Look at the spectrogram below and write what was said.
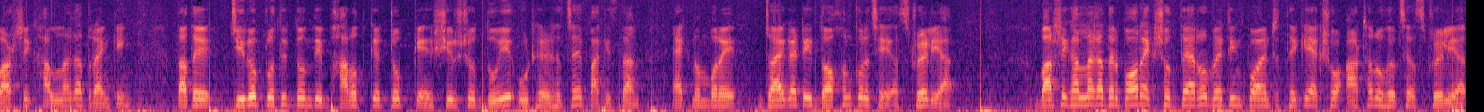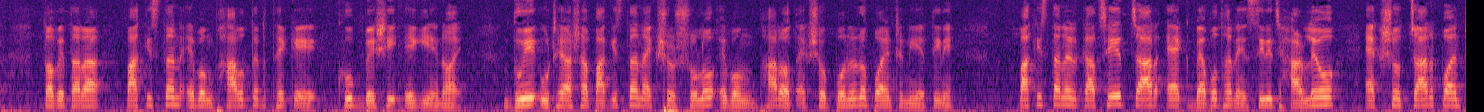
বার্ষিক হালনাগাদ র্যাঙ্কিং। তাতে চিরপ্রতিদ্বন্দ্বী ভারতকে টপকে শীর্ষ দুয়ে উঠে এসেছে পাকিস্তান। এক নম্বরে জায়গাটি দখল করেছে অস্ট্রেলিয়া। বার্ষিক হালনাগাদের পর একশো তেরো রেটিং পয়েন্ট থেকে একশো আঠারো হয়েছে অস্ট্রেলিয়ার। তবে তারা পাকিস্তান এবং ভারতের থেকে খুব বেশি এগিয়ে নয়। দুয়ে উঠে আসা পাকিস্তান একশো ষোলো এবং ভারত একশো পনেরো পয়েন্ট নিয়ে তিনে। পাকিস্তানের কাছে চার এক ব্যবধানে সিরিজ হারলেও একশো চার পয়েন্ট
